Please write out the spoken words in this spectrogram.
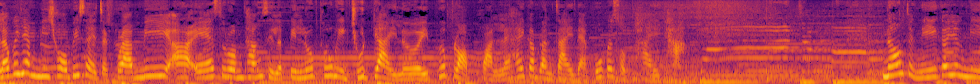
แล้วก็ยังมีโชว์พิเศษจาก Grammy RS รวมทั้งศิลปินลูกทุ่งอีกชุดใหญ่เลย เพื่อปลอบขวัญและให้กำลังใจแด่ผู้ประสบภัยค่ะ นอกจากนี้ก็ยังมี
